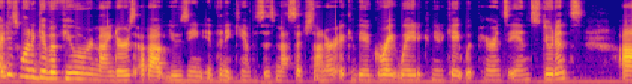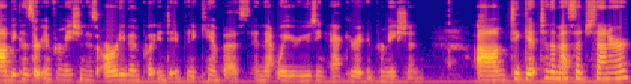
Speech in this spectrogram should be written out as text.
I just want to give a few reminders about using Infinite Campus's Message Center. It can be a great way to communicate with parents and students uh, because their information has already been put into Infinite Campus and that way you're using accurate information. Um, to get to the Message Center,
